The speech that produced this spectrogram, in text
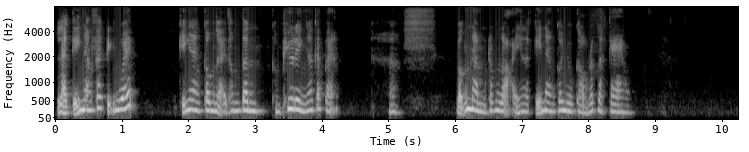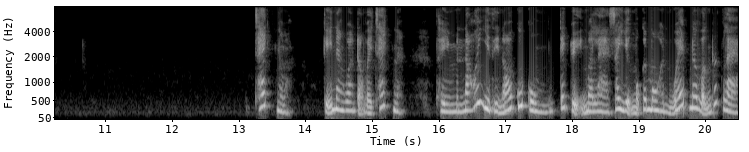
là kỹ năng phát triển web, kỹ năng công nghệ thông tin, computing á các bạn. À, vẫn nằm trong loại là kỹ năng có nhu cầu rất là cao. tech nè kỹ năng quan trọng về tech nè thì mình nói gì thì nói cuối cùng cái chuyện mà là xây dựng một cái mô hình web nó vẫn rất là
